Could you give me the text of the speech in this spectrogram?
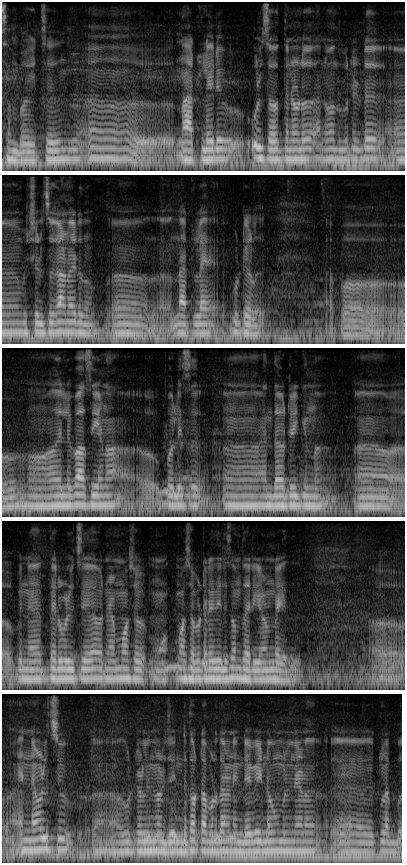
സംഭവിച്ചത് നാട്ടിലൊരു ഉത്സവത്തിനോട് അനുബന്ധപ്പെട്ടിട്ട് വിഷ്വൽസ് കാണുമായിരുന്നു നാട്ടിലെ കുട്ടികൾ അപ്പോൾ അതിൽ പാസ് ചെയ്യണ പോലീസ് എന്താ പറഞ്ഞിരിക്കുന്നു പിന്നെ തെരു വിളിച്ച് അവരെ മോശ മോശപ്പെട്ട രീതിയിൽ സംസാരിക്കാനുണ്ടായത്. എന്നെ വിളിച്ചു കുട്ടികളെ വിളിച്ചു. എന്റെ തൊട്ടപ്പുറത്താണ് എന്റെ വീടിന്റെ തന്നെയാണ് ക്ലബ്ബ്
